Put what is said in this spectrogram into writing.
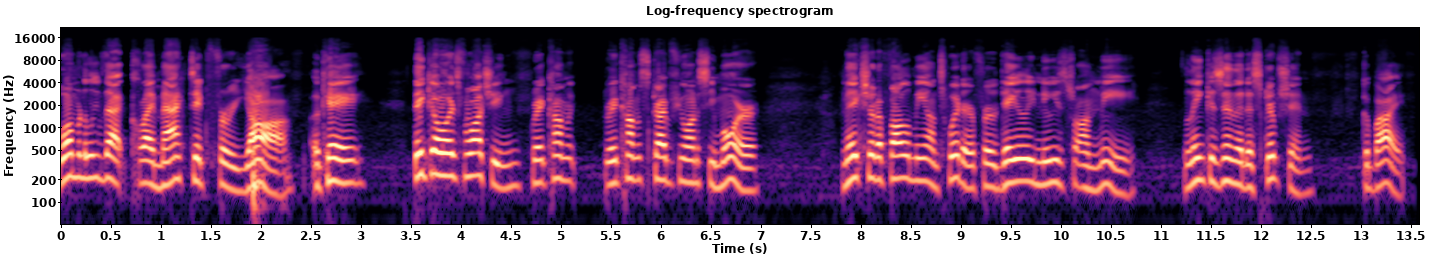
Well, I'm to leave that climactic for y'all, okay? Thank you always for watching. Great comment, Great comment, subscribe if you want to see more. Make sure to follow me on Twitter for daily news on me. Link is in the description. Goodbye.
